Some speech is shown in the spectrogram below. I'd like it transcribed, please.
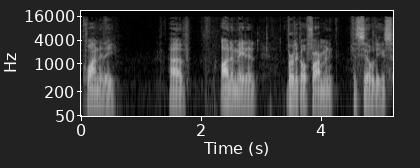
quantity of automated vertical farming facilities.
